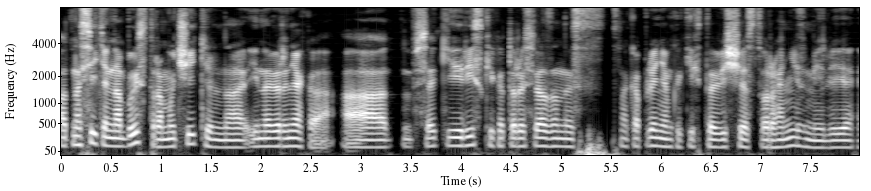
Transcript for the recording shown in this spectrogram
относительно быстро, мучительно и наверняка. А всякие риски, которые связаны с накоплением каких-то веществ в организме или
